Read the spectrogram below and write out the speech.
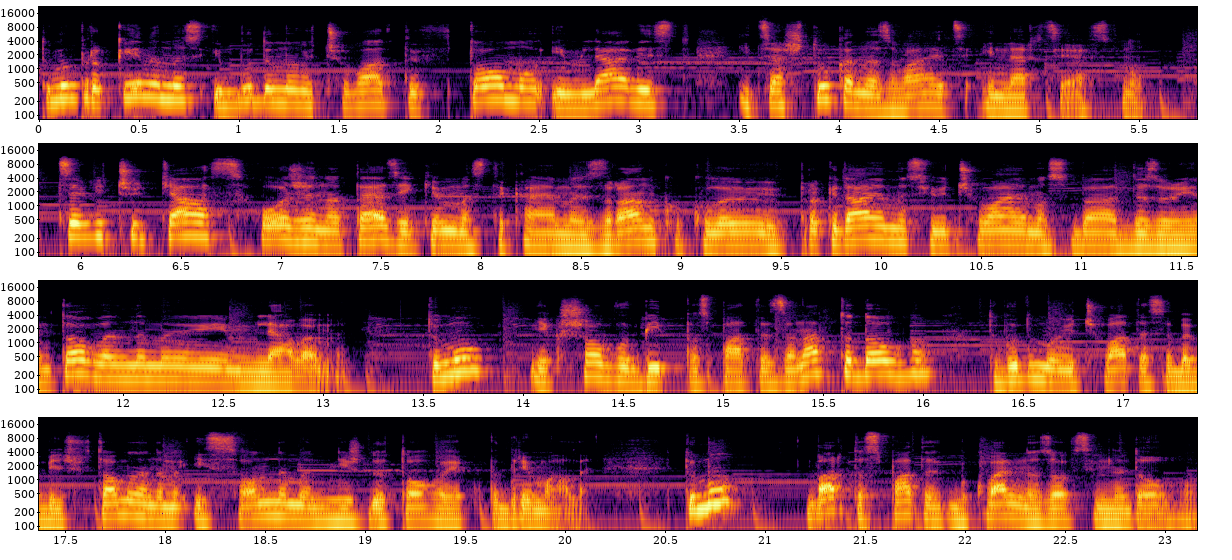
то ми прокинемось і будемо відчувати втому і млявість, і ця штука називається інерція сну. Це відчуття схоже на те, з яким ми стикаємось зранку, коли прокидаємось і відчуваємо себе дезорієнтованими і млявими. Тому, якщо в обід поспати занадто довго, то будемо відчувати себе більш втомленими і сонними, ніж до того, як подрімали. Тому варто спати буквально зовсім недовго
